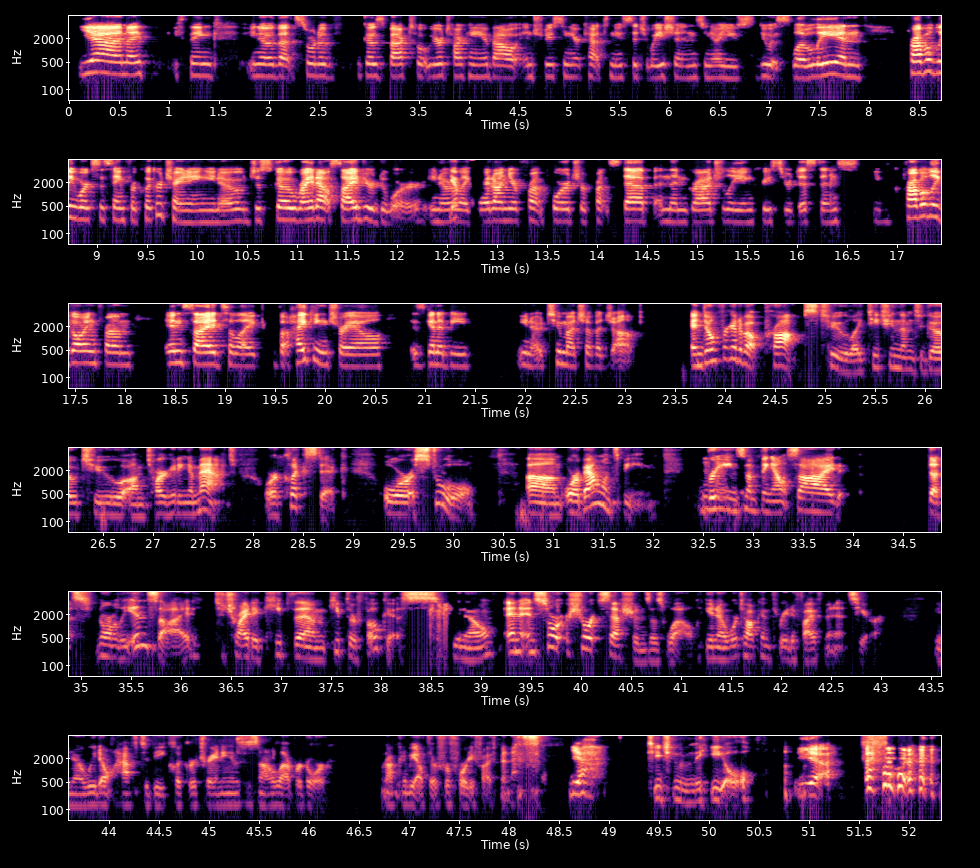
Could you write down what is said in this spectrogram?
Yeah, and I think you know that sort of goes back to what we were talking about introducing your cat to new situations. You know, you do it slowly and probably works the same for clicker training you know just go right outside your door you know yep. like right on your front porch or front step and then gradually increase your distance you probably going from inside to like the hiking trail is going to be you know too much of a jump and don't forget about props too like teaching them to go to um, targeting a mat or a click stick or a stool um, or a balance beam bringing mm-hmm. something outside that's normally inside to try to keep them keep their focus you know and in short short sessions as well. You know we're talking three to five minutes here. You know we don't have to be clicker training. This is not a labrador. We're not going to be out there for 45 minutes yeah. teaching them the heel. Yeah. yeah.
